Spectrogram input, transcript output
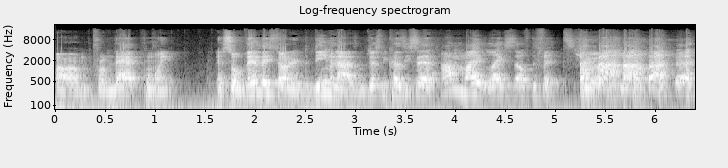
um, from that point, and so then they started to demonize him just because he said, I might like self defense. Sure, sure.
